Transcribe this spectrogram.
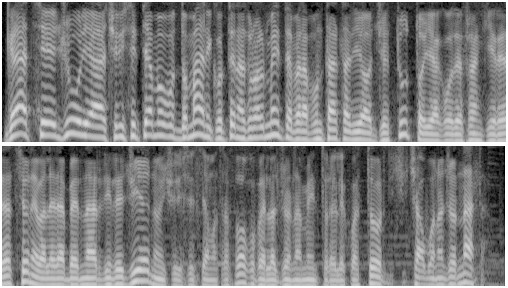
Grazie Giulia, ci risentiamo domani con te naturalmente per la puntata di oggi. È tutto, Jacopo De Franchi in redazione, Valeria Bernardi in regia, noi ci risentiamo tra poco per l'aggiornamento delle 14. Ciao, buona giornata.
